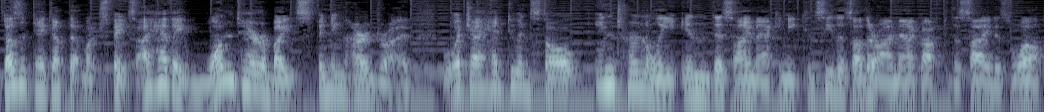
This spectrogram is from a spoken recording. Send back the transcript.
doesn't take up that much space. I have a one terabyte spinning hard drive, which I had to install internally in this iMac, and you can see this other iMac off to the side as well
